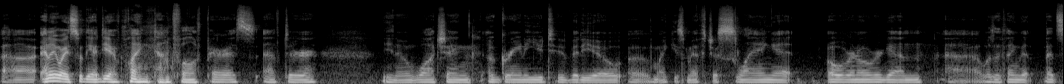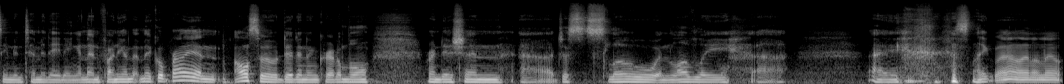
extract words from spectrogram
Uh, anyway, so the idea of playing Downfall of Paris after, you know, watching a grainy YouTube video of Mikie Smith just slaying it over and over again uh, was a thing that, that seemed intimidating. And then finding out that Mick O'Brien also did an incredible rendition, uh, just slow and lovely. Uh, I was like, well, I don't know,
